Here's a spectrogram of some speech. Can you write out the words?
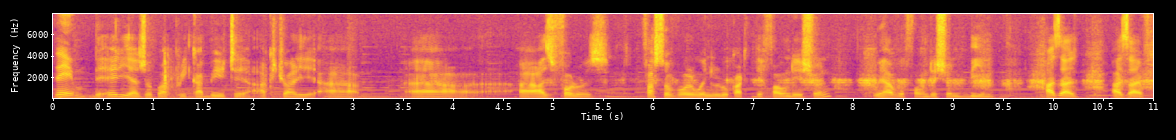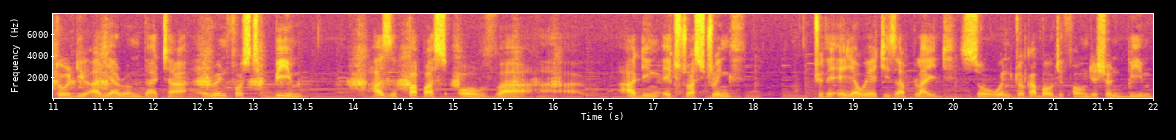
them, The areas of applicability actually are, uh, are as follows. First of all, when you look at the foundation, we have a foundation beam. As, I, as I've told you earlier on, that uh, a reinforced beam has the purpose of uh, adding extra strength to the area where it is applied. So when you talk about a foundation beam,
